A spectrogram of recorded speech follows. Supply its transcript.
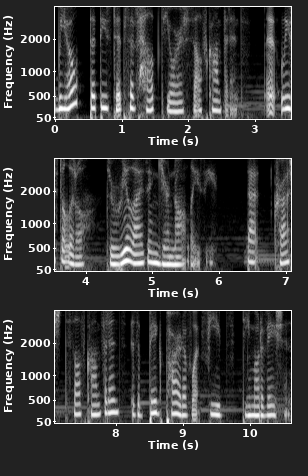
We hope that these tips have helped your self-confidence, at least a little, through realizing you're not lazy. That crushed self-confidence is a big part of what feeds demotivation.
